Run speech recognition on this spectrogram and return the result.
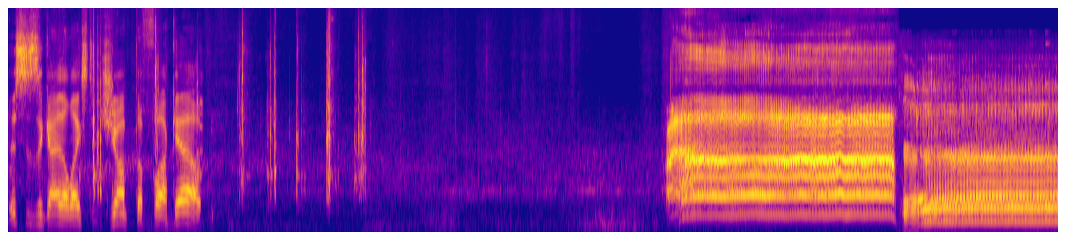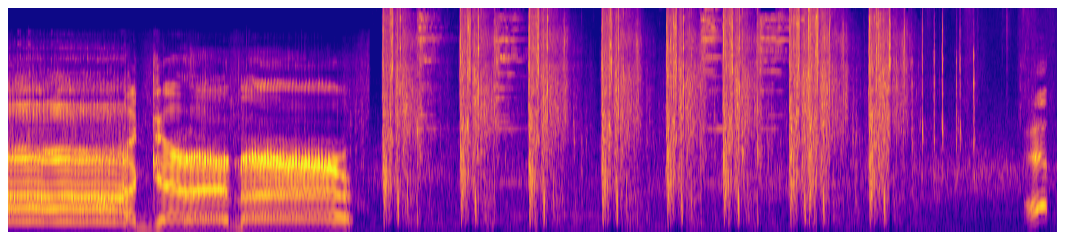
This is the guy that likes to jump the fuck out. Ah! Oop.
